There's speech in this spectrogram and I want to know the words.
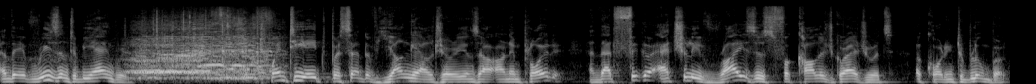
and they have reason to be angry. 28% of young Algerians are unemployed, and that figure actually rises for college graduates, according to Bloomberg.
